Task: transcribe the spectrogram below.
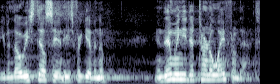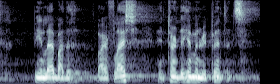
Even though we still sin, He's forgiven them. And then we need to turn away from that, being led by, the, by our flesh, and turn to Him in repentance.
